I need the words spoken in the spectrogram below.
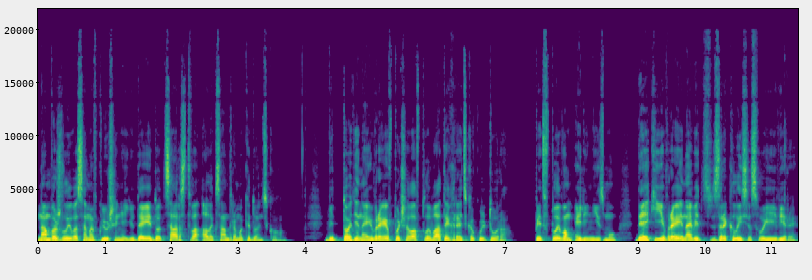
нам важливе саме включення юдеї до царства Олександра Македонського. Відтоді на євреїв почала впливати грецька культура. Під впливом елінізму деякі євреї навіть зреклися своєї віри,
